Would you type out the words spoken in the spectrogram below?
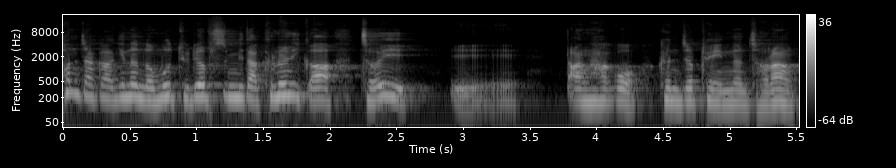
혼자 가기는 너무 두렵습니다. 그러니까 저희 땅하고 근접해 있는 저랑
